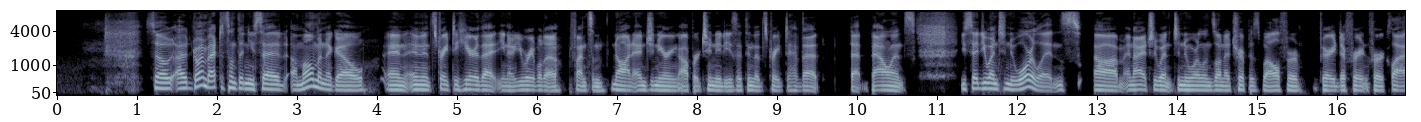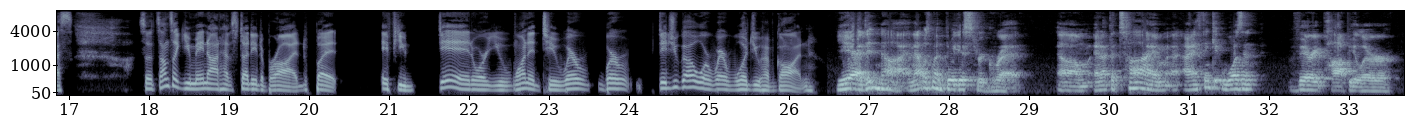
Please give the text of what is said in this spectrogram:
So uh, going back to something you said a moment ago, and and it's great to hear that you know you were able to find some non-engineering opportunities. I think that's great to have that that balance. You said you went to New Orleans, um, and I actually went to New Orleans on a trip as well for very different for a class. So it sounds like you may not have studied abroad, but if you did or you wanted to, where where did you go or where would you have gone? Yeah, I did not, and that was my biggest regret. Um, and at the time, I think it wasn't very popular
